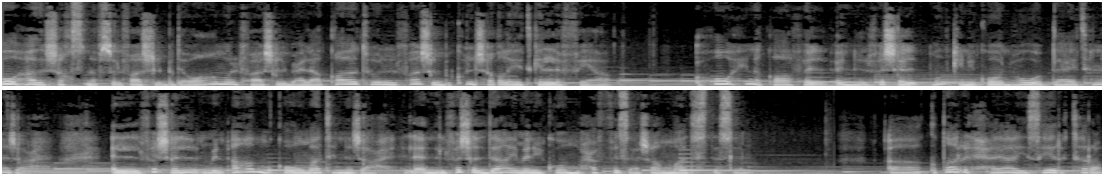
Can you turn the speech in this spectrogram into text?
هو هذا الشخص نفسه الفاشل بدوامه الفاشل بعلاقاته الفاشل بكل شغلة يتكلف فيها. هو هنا قافل إن الفشل ممكن يكون هو بداية النجاح. الفشل من أهم مقومات النجاح لأن الفشل دائما يكون محفز عشان ما تستسلم. آه قطار الحياة يصير ترى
